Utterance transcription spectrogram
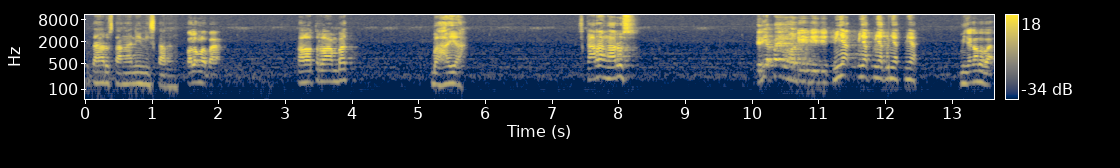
Kita harus tangani ini sekarang. Tolonglah, Pak. Kalau terlambat, bahaya. Sekarang harus Jadi apa yang mau di, di, di, di- minyak, minyak, minyak, minyak, minyak. Minyak apa, Pak?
